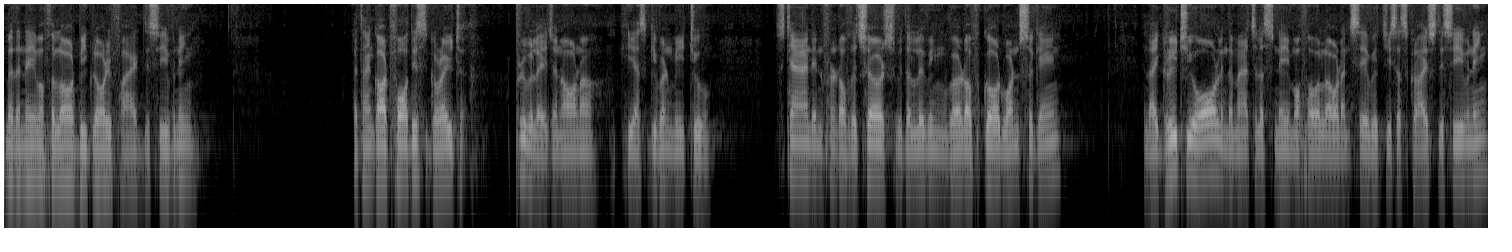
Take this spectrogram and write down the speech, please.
May the name of the Lord be glorified this evening. I thank God for this great privilege and honor He has given me to stand in front of the church with the living Word of God once again. And I greet you all in the matchless name of our Lord and Savior Jesus Christ this evening.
